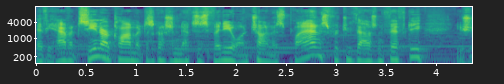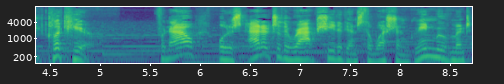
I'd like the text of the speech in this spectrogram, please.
If you haven't seen our Climate Discussion Nexus video on China's plans for 2050, you should click here. For now, we'll just add it to the rap sheet against the Western Green Movement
